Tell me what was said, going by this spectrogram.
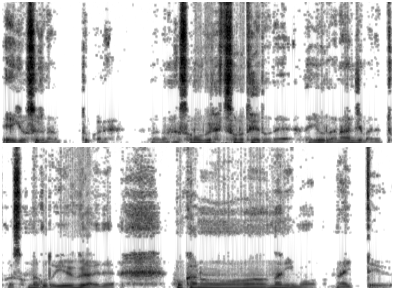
う、営業するなとかね、そのぐらい、その程度で、夜は何時までとか、そんなこと言うぐらいで、他の何もないっていう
